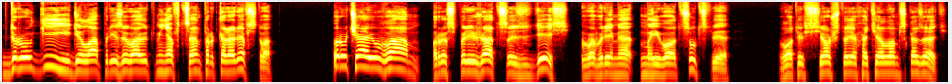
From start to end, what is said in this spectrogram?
Другие дела призывают меня в центр королевства. Поручаю вам распоряжаться здесь во время моего отсутствия. Вот и все, что я хотел вам сказать».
